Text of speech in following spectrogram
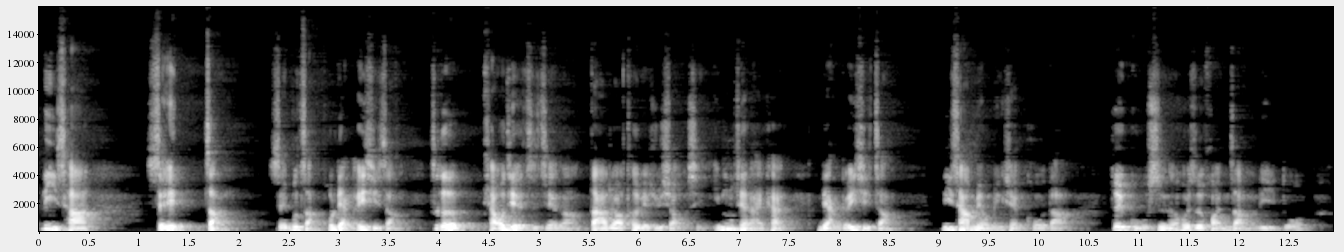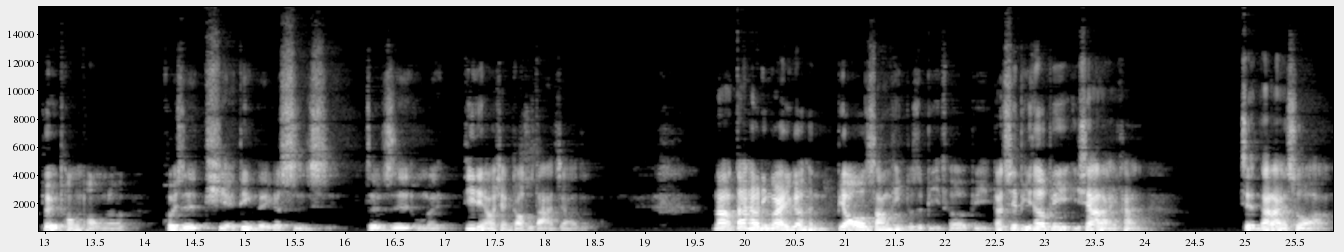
利差，谁涨谁不涨，或两个一起涨，这个调节之间啊，大家就要特别去小心。以目前来看，两个一起涨，利差没有明显扩大，对股市呢会是缓涨利多，对通膨呢会是铁定的一个事实。这是我们第一点要先告诉大家的。那当然还有另外一个很标的商品就是比特币，但其实比特币以下来看，简单来说啊。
